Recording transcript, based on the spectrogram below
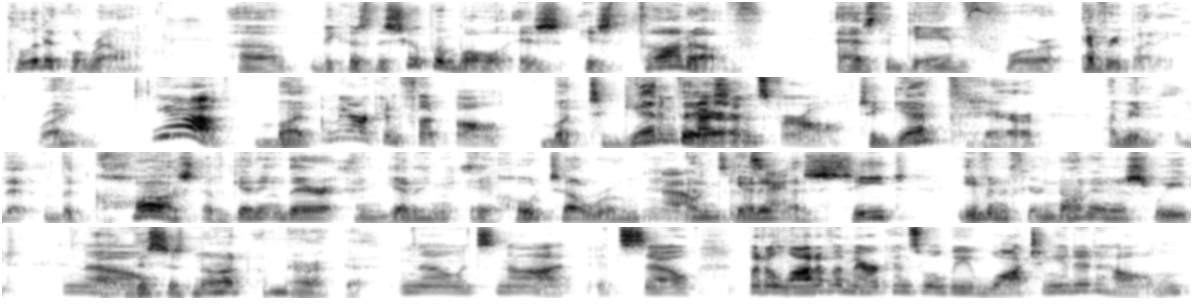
political realm, uh, because the Super Bowl is is thought of as the game for everybody, right? yeah, But American football. but to get there, Concussions for all. to get there, I mean, the the cost of getting there and getting a hotel room No, and getting insane. a seat, even if you're not in a suite, uh, No. this is not America. No, it's not. It's so, but a lot of Americans will be watching it at home.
